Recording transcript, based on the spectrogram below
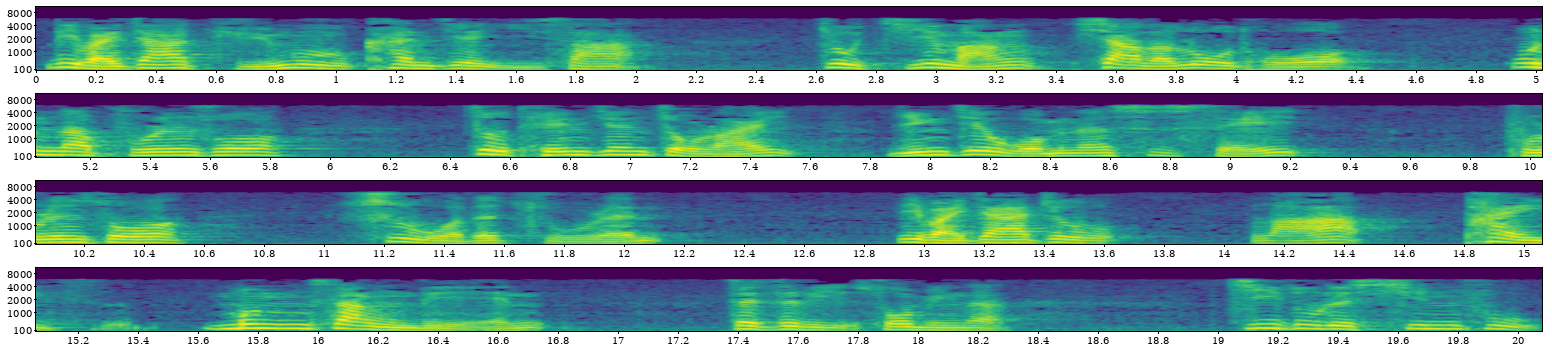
利百加举目看见以撒，就急忙下了骆驼。问那仆人说：“这田间走来迎接我们的是谁？”仆人说：“是我的主人。”利百加就拿帕子蒙上脸，在这里说明了基督的心腹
